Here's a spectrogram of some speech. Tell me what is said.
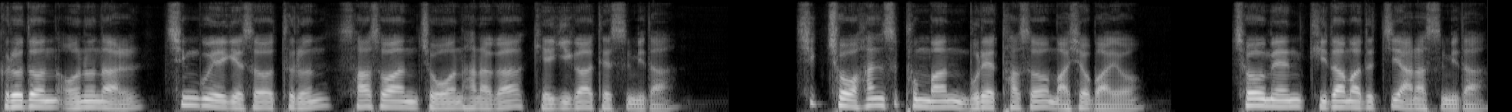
그러던 어느 날 친구에게서 들은 사소한 조언 하나가 계기가 됐습니다. 식초 한 스푼만 물에 타서 마셔봐요. 처음엔 귀담아 듣지 않았습니다.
